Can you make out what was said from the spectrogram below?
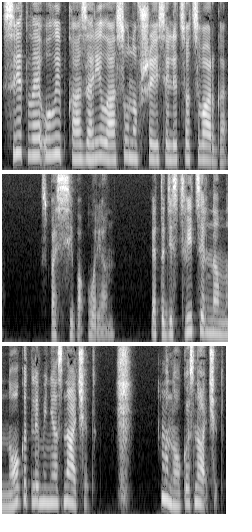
Светлая улыбка озарила осунувшееся лицо Цварга. «Спасибо, Ориан. Это действительно много для меня значит. Много значит.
